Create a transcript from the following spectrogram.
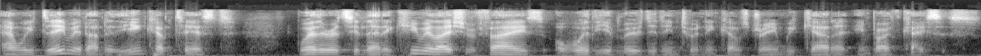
and we deem it under the income test whether it's in that accumulation phase or whether you've moved it into an income stream, we count it in both cases.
